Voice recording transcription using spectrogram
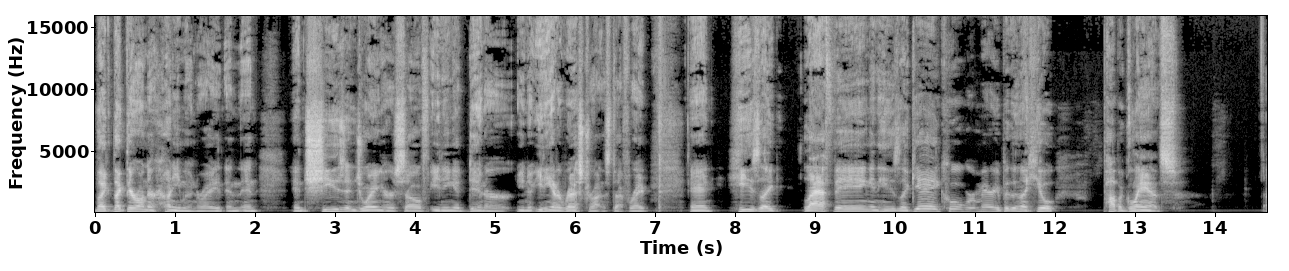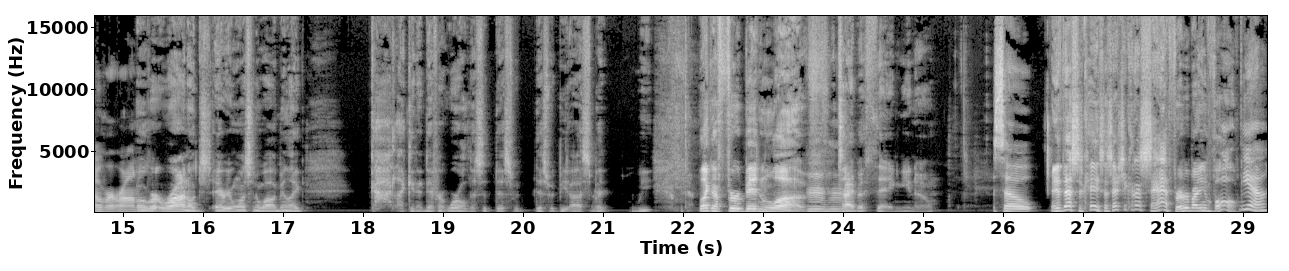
like, like they're on their honeymoon, right? And and and she's enjoying herself eating a dinner, you know, eating at a restaurant and stuff, right? And he's like laughing, and he's like, "Yay, cool, we're married." But then like he'll pop a glance Over at Ronald. over at Ronald just every once in a while, and be like, "God, like in a different world, this would this would this would be us," but we like a forbidden love Mhm. type of thing, you know. So And if that's the case, that's actually kind of sad for everybody involved. Yeah.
